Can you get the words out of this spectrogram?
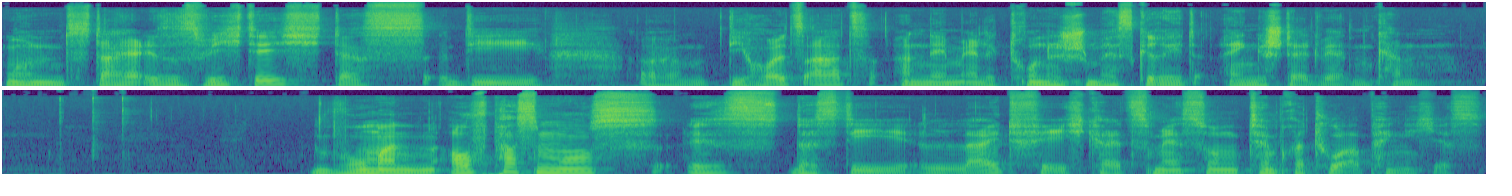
Und daher ist es wichtig, dass die, ähm, die Holzart an dem elektronischen Messgerät eingestellt werden kann. Wo man aufpassen muss, ist, dass die Leitfähigkeitsmessung temperaturabhängig ist.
